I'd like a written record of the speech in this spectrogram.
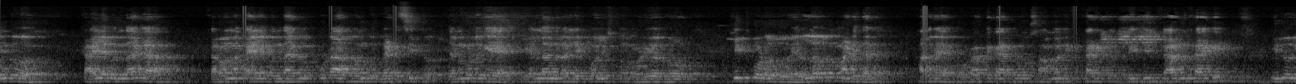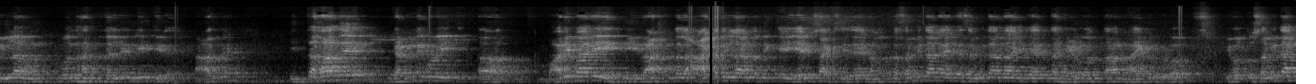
ಒಂದು ಕಾಯಿಲೆ ಬಂದಾಗ ಕರೋನಾ ಕಾಯಿಲೆ ಬಂದಾಗಲೂ ಕೂಡ ಅದೊಂದು ಘಟಿಸಿತ್ತು. ಜನಗಳಿಗೆ ಎಲ್ಲಂದ್ರಲ್ಲಿ ಪೊಲೀಸ್ನವ್ರು ಹೊಡೆಯೋದು ಕಿತ್ಕೊಡೋದು ಎಲ್ಲವನ್ನೂ ಮಾಡಿದ್ದಾರೆ. ಆದರೆ ಹೋರಾಟಗಾರರು, ಸಾಮಾಜಿಕ ಕಾರ್ಯಕರ್ತರು ಇದ್ದಿದ್ದ ಕಾರಣಕ್ಕಾಗಿ ಇದು ಇಲ್ಲ, ಒಂದು ಹಂತದಲ್ಲಿ ನಿಂತಿದೆ. ಆದರೆ ಇಂತಹದೇ ಘಟನೆಗಳು ಬಾರಿ ಬಾರಿ ಈ ರಾಷ್ಟ್ರದಲ್ಲಿ ಆಗೋದಿಲ್ಲ ಅನ್ನೋದಕ್ಕೆ ಏನು ಸಾಕ್ಷಿದೆ ನಮ್ಮ ಹತ್ರ ಸಂವಿಧಾನ ಇದೆ ಸಂವಿಧಾನ ಇದೆ ಅಂತ ಹೇಳುವಂತಹ ನಾಯಕರುಗಳು ಇವತ್ತು ಸಂವಿಧಾನ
